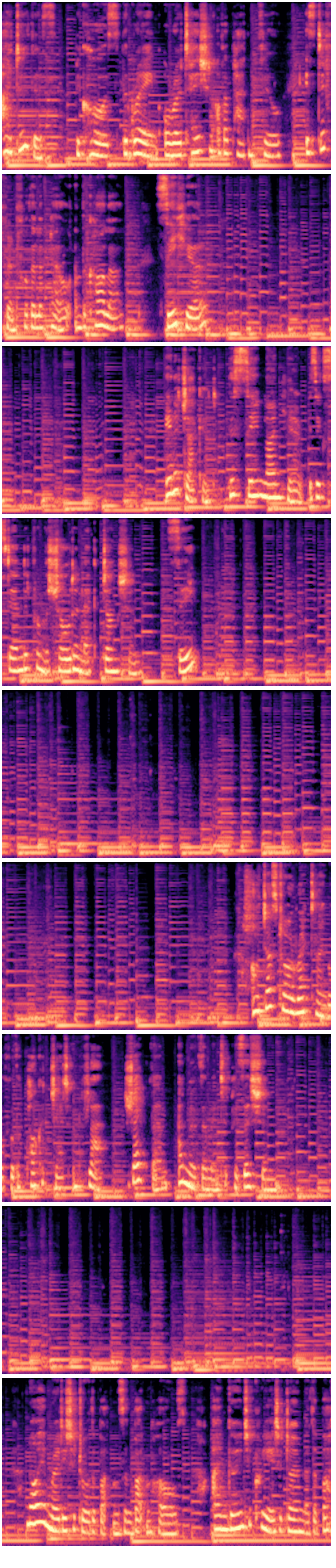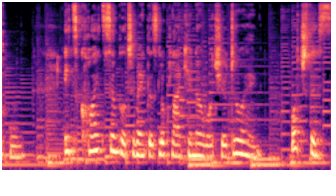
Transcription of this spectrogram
I do this because the grain or rotation of a pattern fill is different for the lapel and the collar. See here, In a jacket, this seam line here is extended from the shoulder neck junction. See? I'll just draw a rectangle for the pocket jet and flap, shape them and move them into position. Now I am ready to draw the buttons and buttonholes. I'm going to create a dome leather button. It's quite simple to make this look like you know what you're doing. Watch this.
